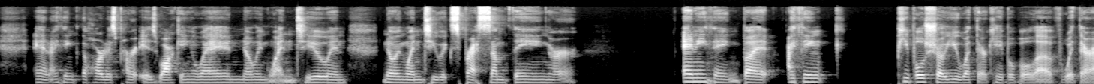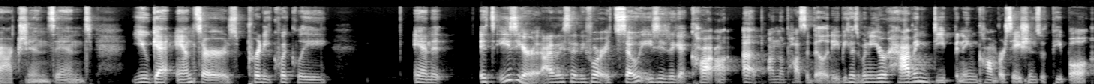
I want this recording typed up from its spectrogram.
And I think the hardest part is walking away and knowing when to and knowing when to express something or anything, but I think people show you what they're capable of with their actions and you get answers pretty quickly and it it's easier. As I said before, it's so easy to get caught up on the possibility because when you're having deepening conversations with people,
